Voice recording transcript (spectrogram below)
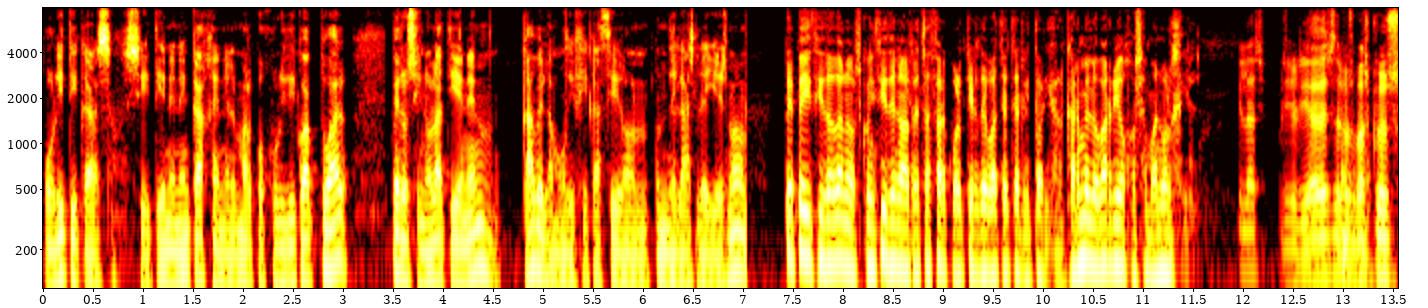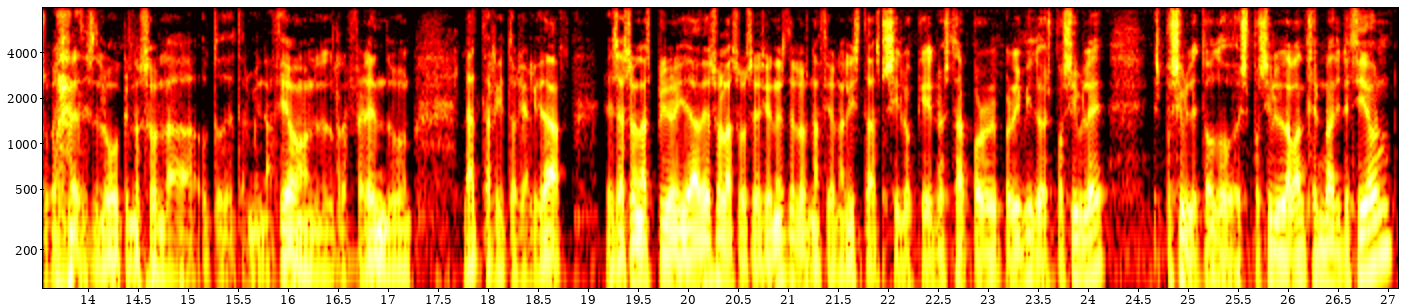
políticas si tienen encaje en el marco jurídico actual, pero si no la tienen, cabe la modificación de las leyes, ¿no? PP y Ciudadanos coinciden al rechazar cualquier debate territorial. Carmelo Barrio, José Manuel Gil. Las prioridades de los vascos, desde luego que no son la autodeterminación, el referéndum, la territorialidad. Esas son las prioridades o las obsesiones de los nacionalistas. Si lo que no está prohibido es posible, es posible todo. Es posible el avance en una dirección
